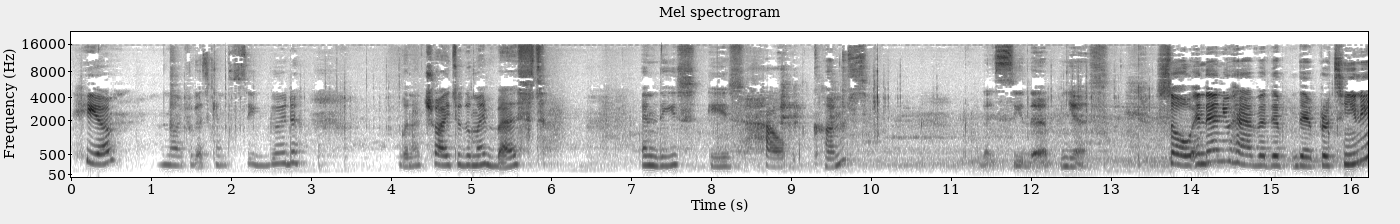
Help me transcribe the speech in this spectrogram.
here. I don't know if you guys can see good I'm gonna try to do my best. And this is how it comes let's see the yes. So and then you have the the Protini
